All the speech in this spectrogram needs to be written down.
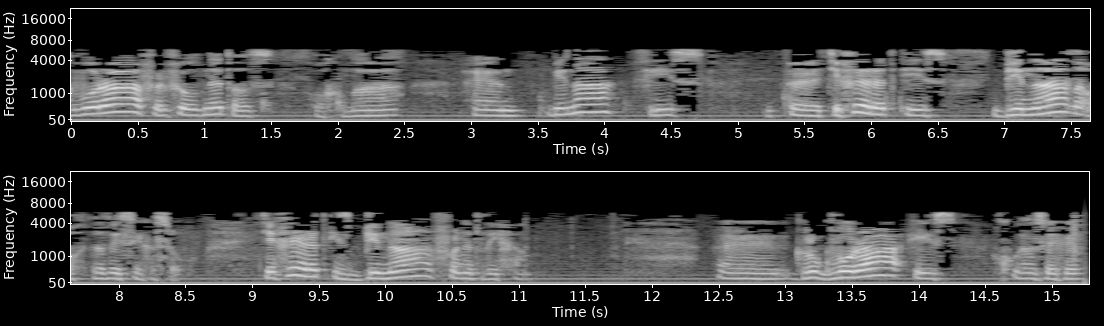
Gvora vervult net als Chogma. En Bina is, uh, Tiferet is Bina, oh, dat wil zeggen zo. Tiferet is Bina van het lichaam uh, Gvora is, laten zeggen,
